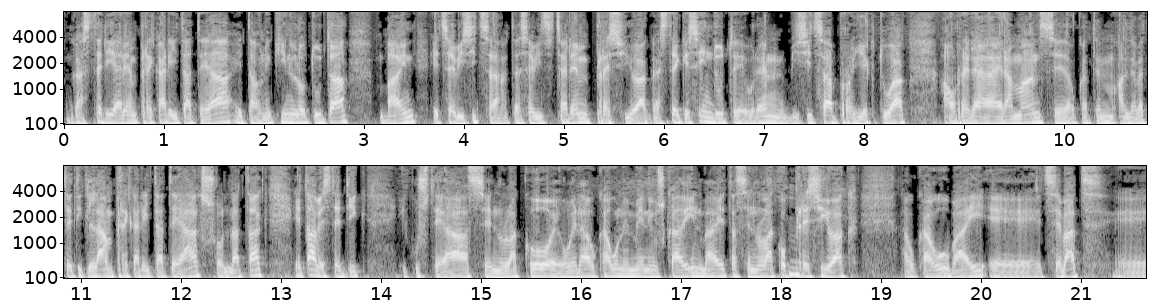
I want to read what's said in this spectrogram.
gazteriaren prekaritatea eta honekin lotuta bain etxe bizitza, eta etxe bizitzaren presioak, gazteek ezin dute euren bizitza proiektuak aurrera eraman, ze daukaten alde batetik lan prekaritateak, soldatak, eta bestetik ikustea zenolako egoera daukagun hemen Euskadin, bai, eta zenolako hmm. presioak daukagu, bai, e, etxe bat e,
